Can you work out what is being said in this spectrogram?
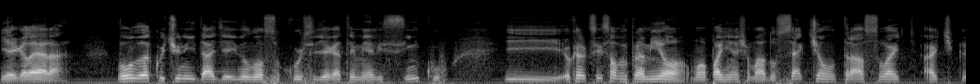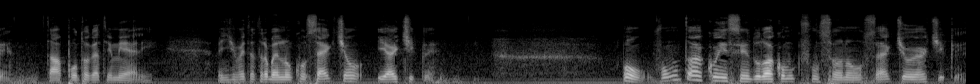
E aí galera, vamos dar continuidade aí no nosso curso de HTML5 e eu quero que vocês salvem para mim ó, uma página chamada section-article, tá? .html. A gente vai estar trabalhando com section e article. Bom, vamos estar conhecendo lá como que funciona o section e o article.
